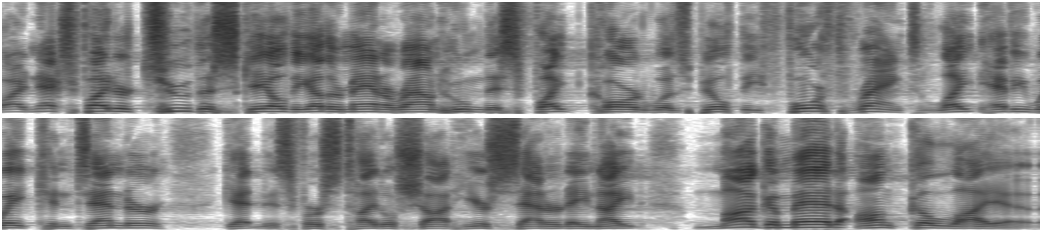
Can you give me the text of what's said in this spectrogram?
All right, next fighter to the scale, the other man around whom this fight card was built, the fourth ranked light heavyweight contender, getting his first title shot here Saturday night, Magomed Ankalaev.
